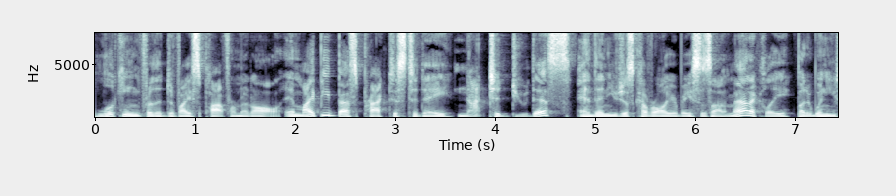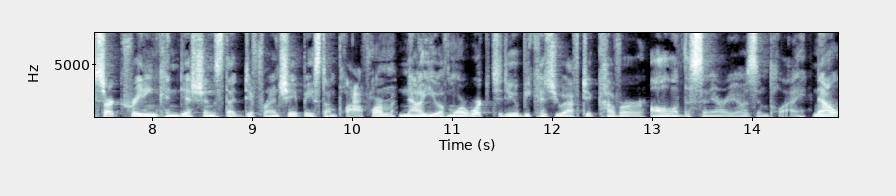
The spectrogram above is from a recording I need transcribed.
looking for the device platform at all, it might be best practice today not to do this. And then you just cover all your bases automatically. But when you start creating conditions that differentiate based on platform, now you have more work to do because you have to cover all of the scenarios in play. Now,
